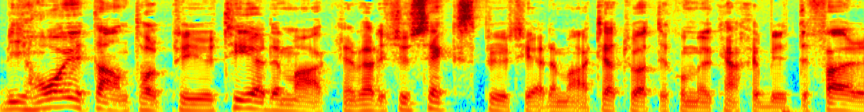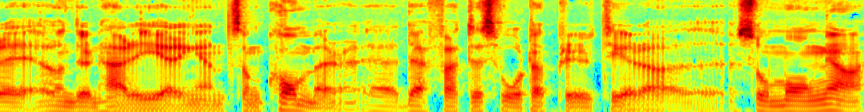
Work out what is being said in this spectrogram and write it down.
vi har ju ett antal prioriterade marknader. Vi hade 26 prioriterade marknader. Jag tror att det kommer kanske bli lite färre under den här regeringen som kommer. Eh, därför att det är svårt att prioritera eh, så många.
